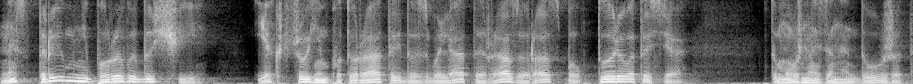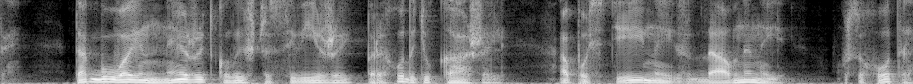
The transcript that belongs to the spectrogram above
нестримні пориви душі. Якщо їм потурати й дозволяти раз у раз повторюватися, то можна й занедужати. Так буває нежить, коли ще свіжий, переходить у кашель, а постійний, здавнений у сухоти.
